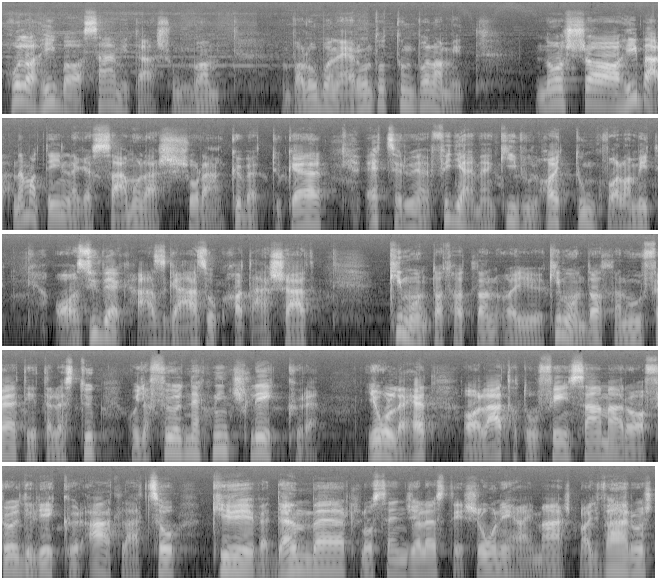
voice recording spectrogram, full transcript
hol a hiba a számításunkban. Valóban elrontottunk valamit? Nos, a hibát nem a tényleges számolás során követtük el, egyszerűen figyelmen kívül hagytunk valamit, az üvegházgázok hatását. Kimondathatlan, vagy kimondatlanul feltételeztük, hogy a Földnek nincs légköre. Jól lehet, a látható fény számára a földi légkör átlátszó, kivéve Denver, Los Angeles-t és jó néhány más nagyvárost,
